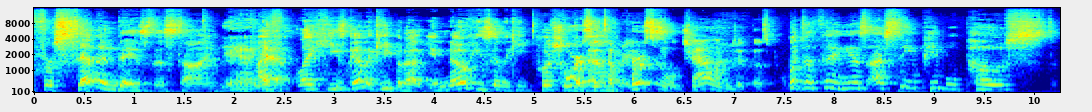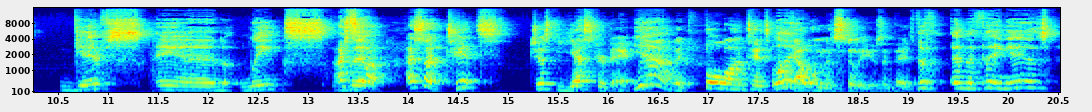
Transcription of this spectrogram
for seven days this time. Yeah, I f- like he's gonna keep it up. You know he's gonna keep pushing. Of course, it's a personal challenge at this point. But the thing is, I've seen people post gifs and links. I that, saw I saw tits just yesterday. Yeah. Like full on tits. Like- that woman is still using Facebook. The, and the thing is,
